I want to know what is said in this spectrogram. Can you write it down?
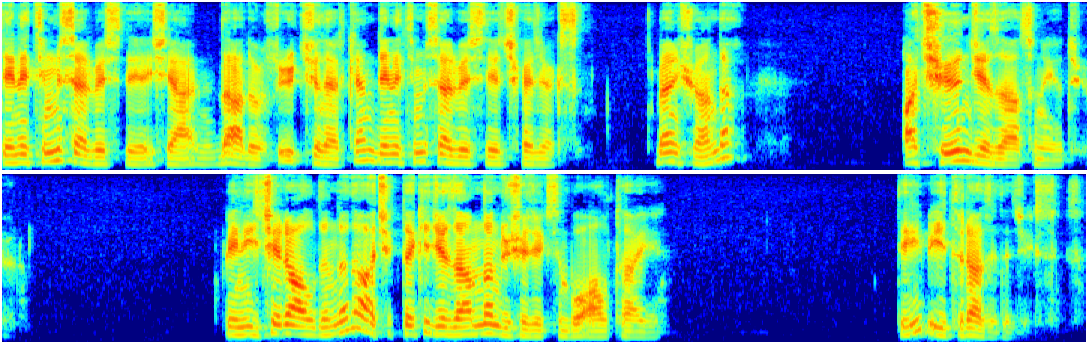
denetimli serbestliğe yani daha doğrusu 3 yıl erken denetimli serbestliğe çıkacaksın. Ben şu anda açığın cezasını yatıyorum. Beni içeri aldığında da açıktaki cezamdan düşeceksin bu 6 ayı. Deyip itiraz edeceksiniz.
